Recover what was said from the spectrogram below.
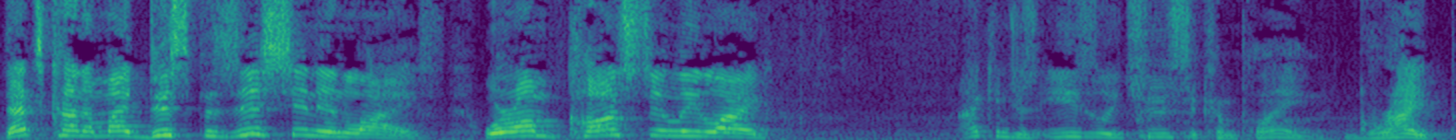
That's kind of my disposition in life, where I'm constantly like, I can just easily choose to complain, gripe,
